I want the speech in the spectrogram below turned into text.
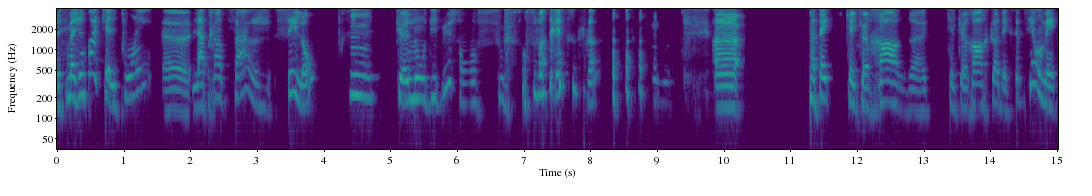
ne s'imaginent pas à quel point l'apprentissage, c'est long, hmm. Que nos débuts sont, sont souvent très souffrants. Peut-être quelques rares, quelques rares cas d'exception, mais,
